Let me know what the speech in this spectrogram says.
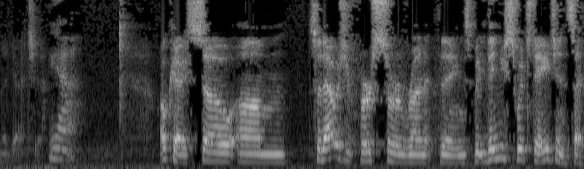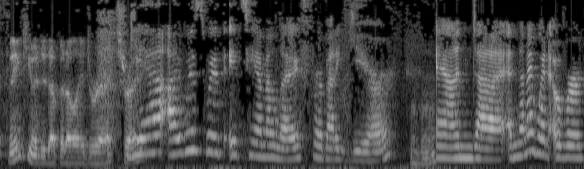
I gotcha. Yeah. Okay, so um, so that was your first sort of run at things, but then you switched agents. I think you ended up at LA Direct, right? Yeah, I was with ATM LA for about a year, Mm-hmm. and uh, and then I went over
